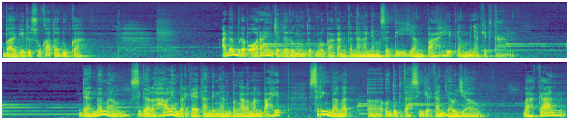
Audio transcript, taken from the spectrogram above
Baik itu suka atau duka. Ada beberapa orang yang cenderung untuk melupakan kenangan yang sedih, yang pahit, yang menyakitkan. Dan memang segala hal yang berkaitan dengan pengalaman pahit sering banget uh, untuk kita singkirkan jauh-jauh. Bahkan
